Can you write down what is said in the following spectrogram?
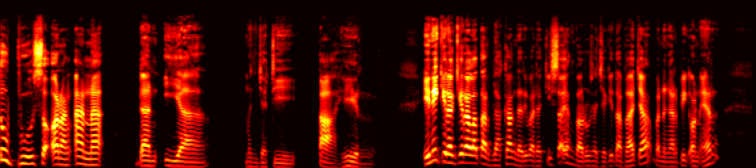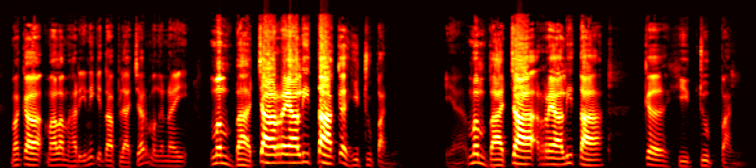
tubuh seorang anak dan ia menjadi tahir. Ini kira-kira latar belakang daripada kisah yang baru saja kita baca, pendengar Pick on Air. Maka malam hari ini kita belajar mengenai membaca realita kehidupan. Ya, membaca realita kehidupan.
